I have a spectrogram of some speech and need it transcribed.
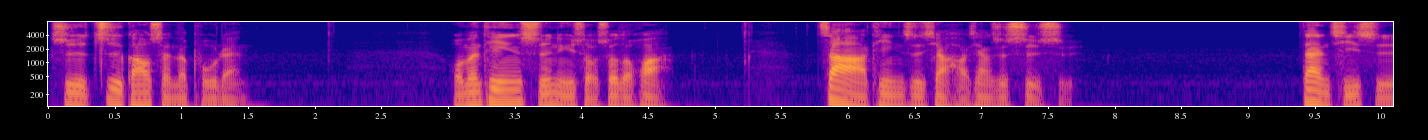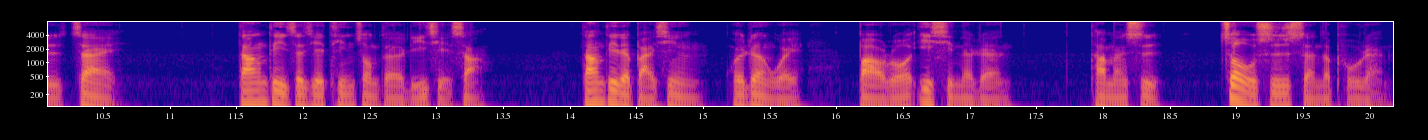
是至高神的仆人。”我们听使女所说的话，乍听之下好像是事实。但其实，在当地这些听众的理解上，当地的百姓会认为保罗一行的人，他们是宙斯神的仆人，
